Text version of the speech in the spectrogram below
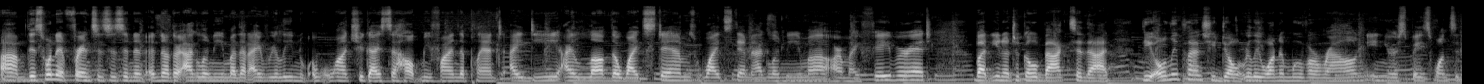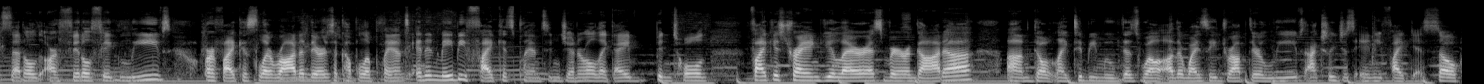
Um, this one, for instance, is an, another aglaonema that I really want you guys to help me find the plant ID. I love the white stems. White stem aglaonema are my favorite. But, you know, to go back to that, the only plants you don't really want to move around in your space once it's settled are fiddle fig leaves or ficus lyrata. There's a couple of plants. And then maybe ficus plants in general. Like I've been told Ficus triangularis variegata um, don't like to be moved as well. Otherwise, they drop their leaves. Actually, just any ficus. So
